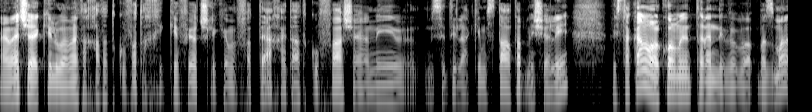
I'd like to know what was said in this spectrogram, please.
האמת שכאילו באמת אחת התקופות הכי כיפיות שלי כמפתח הייתה התקופה שאני ניסיתי להקים סטארט-אפ משלי, והסתכלנו על כל מיני טרנדים, ובזמן,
